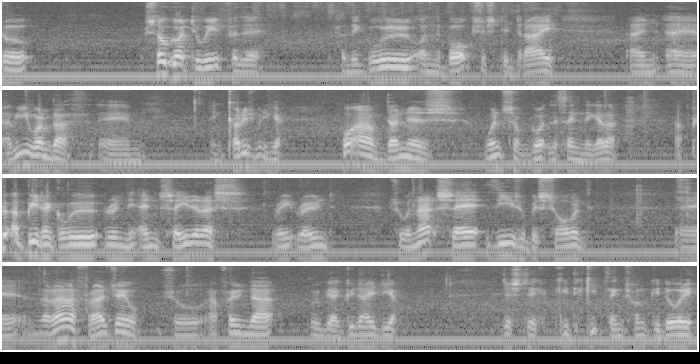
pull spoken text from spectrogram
So still got to wait for the for the glue on the boxes to dry. And uh, a wee word of um, encouragement here. What I've done is once I've got the thing together I put a bead of glue around the inside of this right round. So when that's set these will be solid. Uh, they're rather fragile so I found that would be a good idea just to keep, to keep things hunky-dory.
